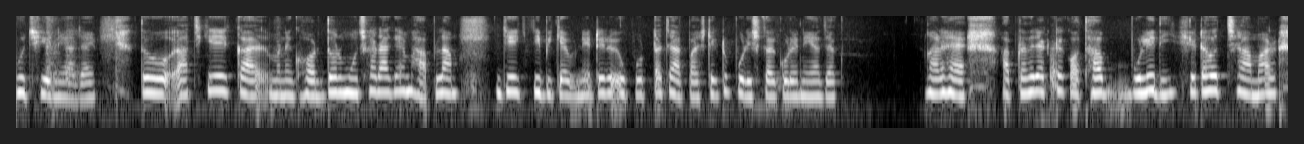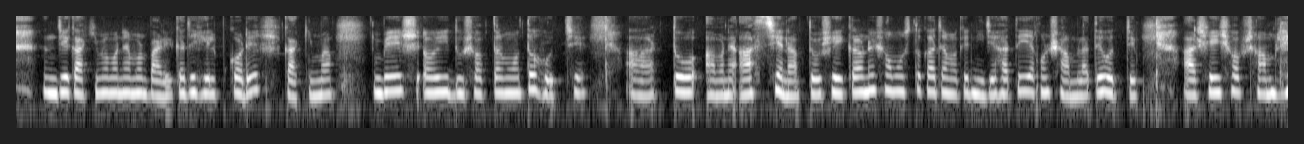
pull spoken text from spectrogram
গুছিয়ে নেওয়া যায়। তো আজকে মানে ঘরদোর মোছার আগে আমি ভাবলাম যে টিভি ক্যাবিনেটের উপরটা চারপাশটা একটু পরিষ্কার করে নেওয়া যাক। আর হ্যাঁ আপনাদের একটা কথা বলে দিই, সেটা হচ্ছে আমার যে কাকিমা মানে আমার বাড়ির কাজে হেল্প করে কাকিমা বেশ ওই দু সপ্তাহ মতো হচ্ছে। আর তো মানে আসছে না, তো সেই কারণে সমস্ত কাজ আমাকে নিজে হাতেই এখন সামলাতে হচ্ছে। আর সেই সব সামলে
